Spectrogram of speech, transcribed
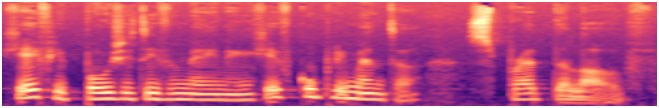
Geef je positieve mening, geef complimenten. Spread the love.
